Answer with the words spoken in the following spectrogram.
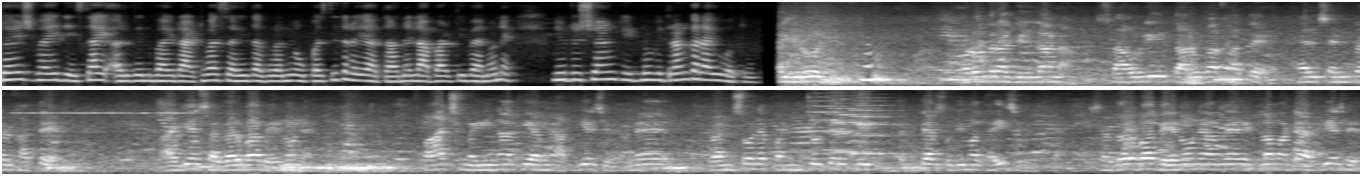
જયેશભાઈ દેસાઈ, અરવિંદભાઈ રાઠવા સહિત અગ્રણીઓ ઉપસ્થિત રહ્યા હતા અને લાભાર્થી બહેનોને ન્યુટ્રિશન કીટનું વિતરણ કરાયું હતું. વડોદરા જિલ્લાના સાવલી તાલુકા ખાતે હેલ્થ સેન્ટર ખાતે આજે સગર્ભા બહેનોને પાંચ મહિનાથી અમે આપીએ છીએ અને ત્રણસો ને પંચોતેર કીટ અત્યાર સુધીમાં થઈ છે. સગર્ભા બહેનોને અમે એટલા માટે આપીએ છીએ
